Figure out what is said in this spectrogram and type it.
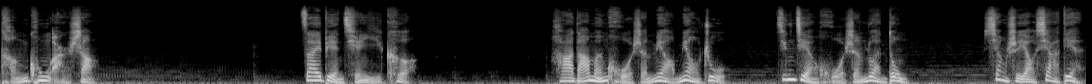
腾空而上。灾变前一刻，哈达门火神庙庙祝惊见火神乱动，像是要下殿。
